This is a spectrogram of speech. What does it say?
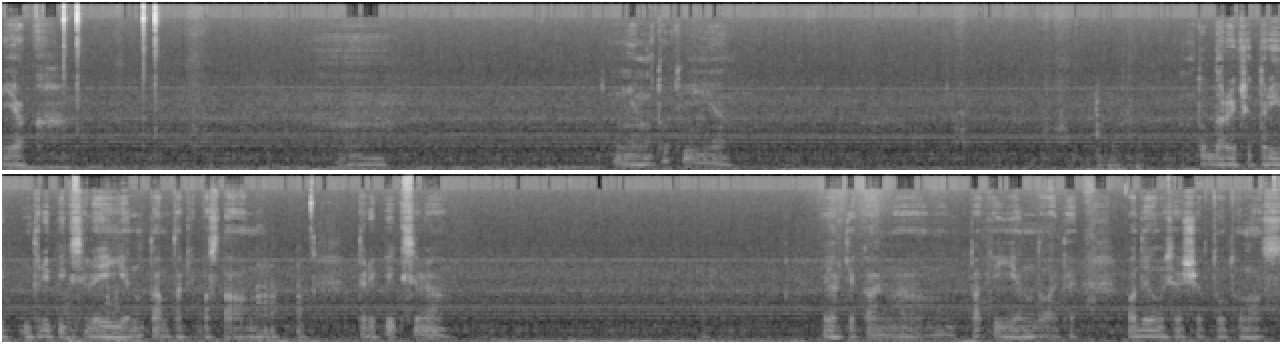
як е, ні, ну тут є. Тут, до речі, 3, 3 пікселя є. Ну там так і поставимо. 3 пікселя. Вертикально. Ну, так і є. Ну давайте подивимося, що тут у нас.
